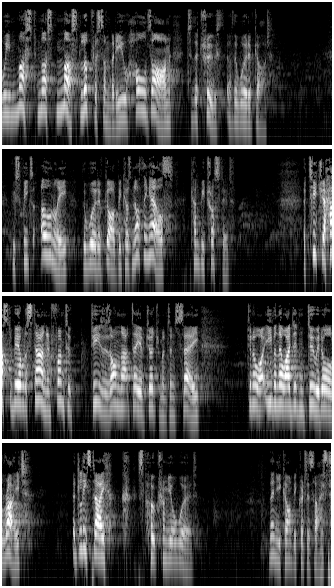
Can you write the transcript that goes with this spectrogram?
we must, must, must look for somebody who holds on to the truth of the Word of God. Who speaks only the Word of God because nothing else can be trusted. A teacher has to be able to stand in front of Jesus on that day of judgment and say, do you know what? Even though I didn't do it all right, at least I spoke from your word. Then you can't be criticized.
